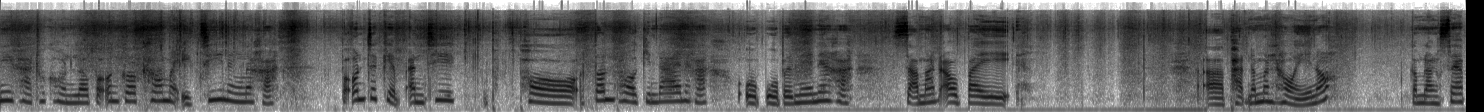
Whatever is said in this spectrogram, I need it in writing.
นี่ค่ะทุกคนแล้วป้าอ้นก็เข้ามาอีกที่หนึ่งนะคะป้าอ้นจะเก็บอันที่พอต้นพอกินได้นะคะอวบอวบๆแบบนี้เนี่ยค่ะ สามารถเอาไปผัดน้ำมันหอยเนาะกำลังแซบ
